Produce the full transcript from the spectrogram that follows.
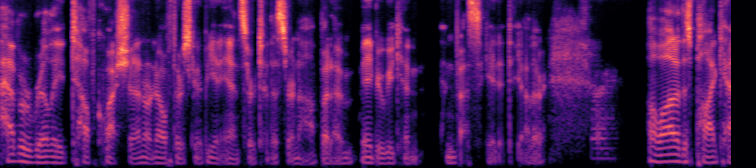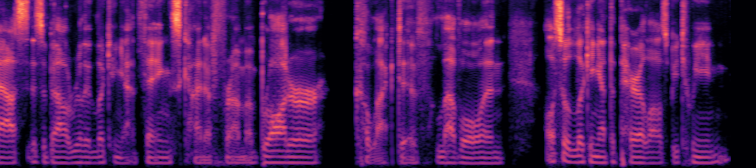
I have a really tough question. I don't know if there's going to be an answer to this or not, but um, maybe we can investigate it together. sure A lot of this podcast is about really looking at things kind of from a broader collective level and also looking at the parallels between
